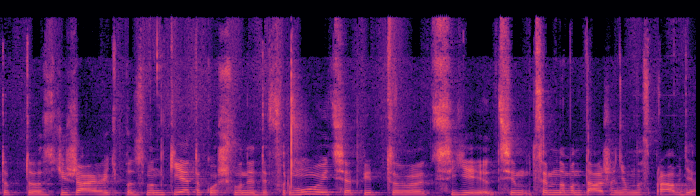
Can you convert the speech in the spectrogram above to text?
тобто з'їжджають позвонки, також вони деформуються під е, цим, цим навантаженням насправді,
